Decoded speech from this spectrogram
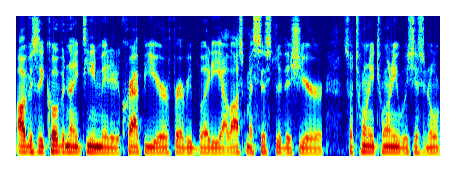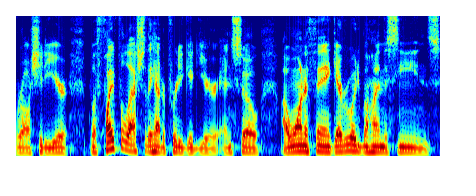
Obviously, COVID 19 made it a crappy year for everybody. I lost my sister this year, so 2020 was just an overall shitty year. But Fightful actually had a pretty good year, and so I want to thank everybody behind the scenes,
